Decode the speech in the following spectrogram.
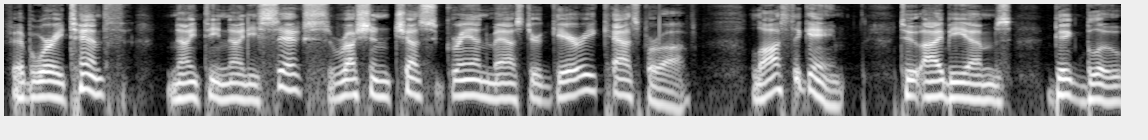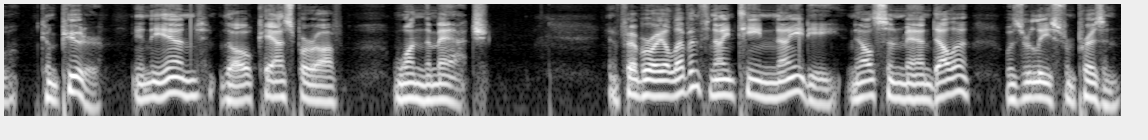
February 10th, 1996, Russian chess grandmaster Garry Kasparov lost a game to IBM's Big Blue computer. In the end, though, Kasparov won the match. On February 11th, 1990, Nelson Mandela was released from prison.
